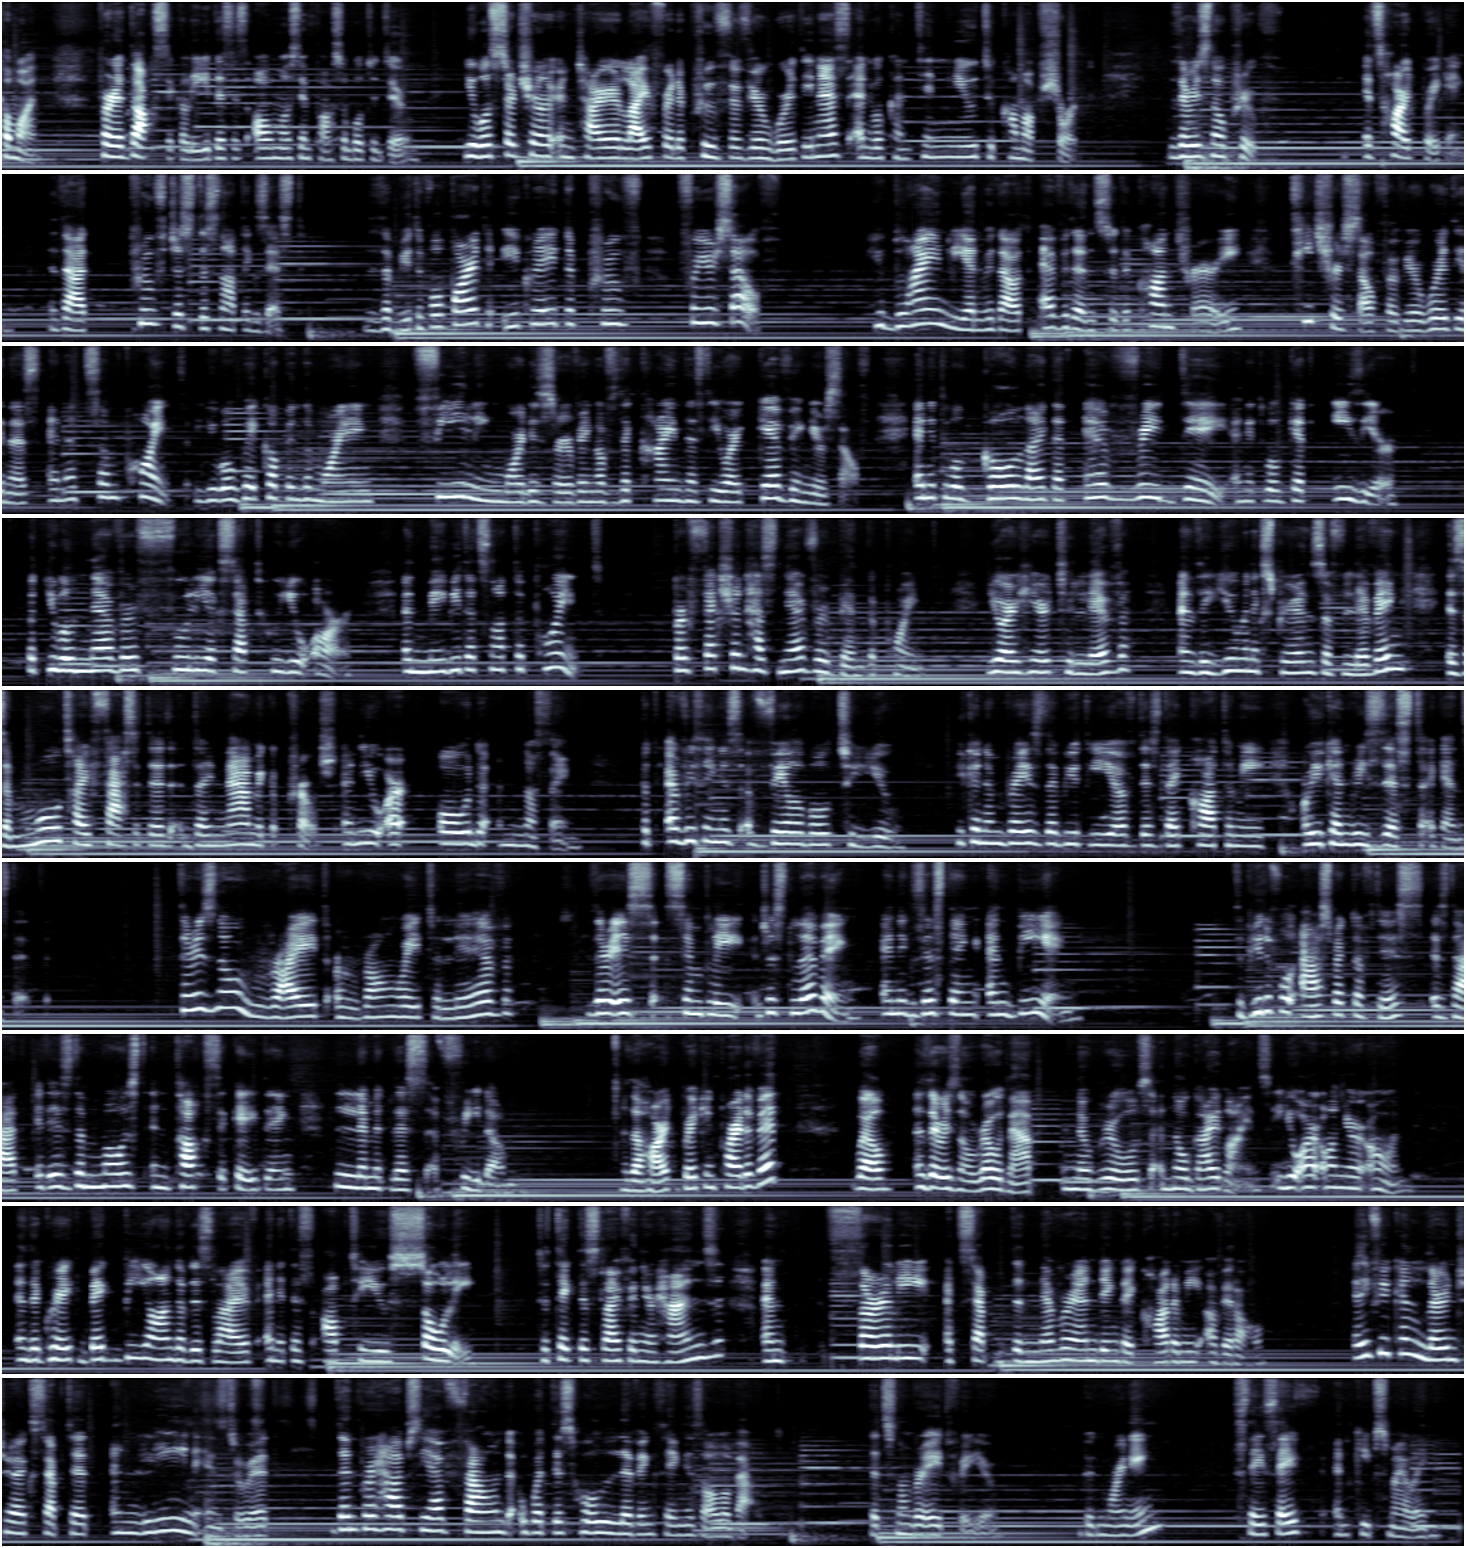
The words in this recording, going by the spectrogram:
Come on, paradoxically, this is almost impossible to do. You will search your entire life for the proof of your worthiness and will continue to come up short. there is no proof. It's heartbreaking that proof just does not exist. The beautiful part, you create the proof for yourself. You blindly and without evidence to the contrary teach yourself of your worthiness, and at some point, you will wake up in the morning feeling more deserving of the kindness you are giving yourself. And it will go like that every day, and it will get easier. But you will never fully accept who you are, and maybe that's not the point. Perfection has never been the point. You are here to live and the human experience of living is a multifaceted, dynamic approach, and you are owed nothing. But everything is available to you. You can embrace the beauty of this dichotomy or you can resist against it. There is no right or wrong way to live. There is simply just living and existing and being. The beautiful aspect of this is that it is the most intoxicating, limitless freedom. The heartbreaking part of it, well, there is no roadmap, no rules, no guidelines. You are on your own in the great big beyond of this life, and it is up to you solely to take this life in your hands and thoroughly accept the never ending dichotomy of it all. And if you can learn to accept it and lean into it, then perhaps you have found what this whole living thing is all about. That's number eight for you. Good morning, stay safe, and keep smiling.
